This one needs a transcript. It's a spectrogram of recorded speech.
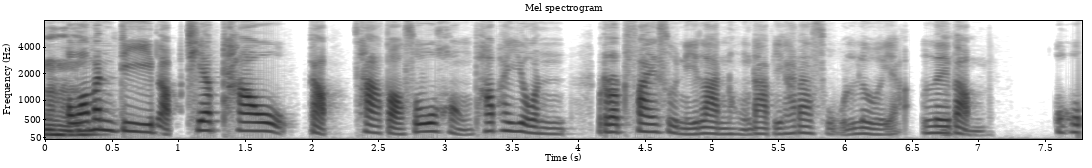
อืมเพราะว่ามันดีแบบเทียบเท่ากับฉากต่อสู้ของภาพยนตร์ รถไฟสู่นิรันดร์ของดาบพิฆาตอสูรเลยอะเลยแบบ โอ้โห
